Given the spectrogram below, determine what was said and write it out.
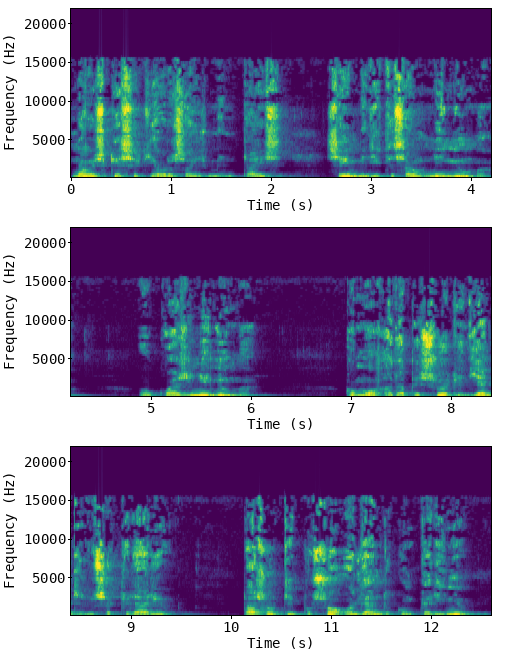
não esqueça que há orações mentais sem meditação nenhuma, ou quase nenhuma, como a da pessoa que diante do sacrário Passa o tempo só olhando com carinho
